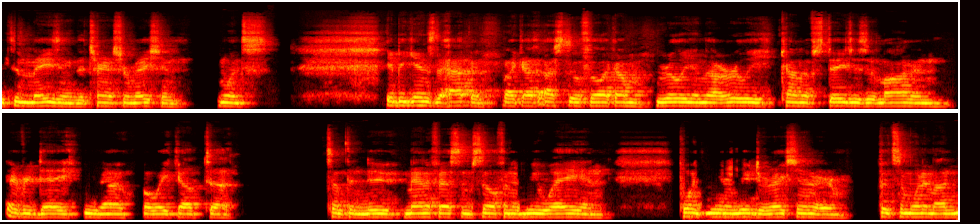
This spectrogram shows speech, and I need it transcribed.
it's amazing the transformation once it begins to happen. Like I, I, still feel like I'm really in the early kind of stages of mine, and every day, you know, I wake up to something new manifest himself in a new way and point me in a new direction, or put someone in my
